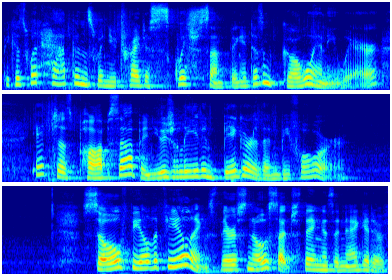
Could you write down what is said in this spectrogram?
Because what happens when you try to squish something? It doesn't go anywhere, it just pops up and usually even bigger than before. So feel the feelings. There's no such thing as a negative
